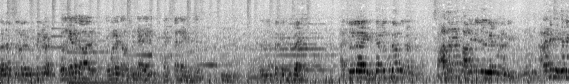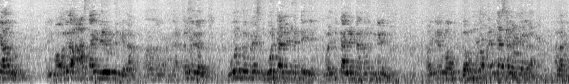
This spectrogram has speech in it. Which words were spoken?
బ్రదర్స్ ఎవరైనా ఉంటే ఎవరికైనా కావాలి. ఏమైనా డౌట్స్ ఉంటే అడగండి ఖచ్చితంగా హెల్ప్ చేస్తాను పెద్ద బ్యాచ్. యాక్చువల్గా ఇంటర్లో కూడా ఒక సాధారణ కాలేజీ చదివేటండి అలాంటి చర్చలు కాదు. అది మామూలుగా ఆ స్థాయి వేరే ఉంటుంది కదా. అది అట్లా కూడా కాదు. ఓన్ ప్రిపరేషన్ ఓన్ టాలెంట్ అంటే ఇది. మల్టీ టాలెంట్ అన్నది ఇంకా మల్టీ బహు బహుముఖ ప్రత్యాసాలు ఉంటాయి కదా అలాగా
